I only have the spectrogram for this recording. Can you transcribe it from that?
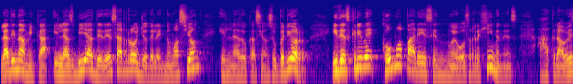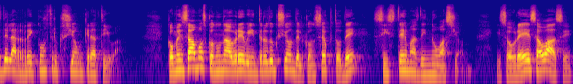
la dinámica y las vías de desarrollo de la innovación en la educación superior y describe cómo aparecen nuevos regímenes a través de la reconstrucción creativa. Comenzamos con una breve introducción del concepto de sistemas de innovación y sobre esa base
